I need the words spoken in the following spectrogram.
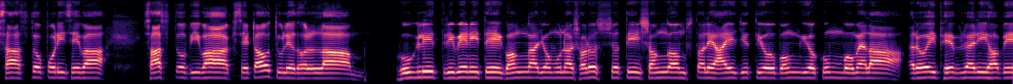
স্বাস্থ্য পরিষেবা, স্বাস্থ্য বিভাগ, সেটাও তুলে ধরলাম। হুগলি ত্রিবেণীতে গঙ্গা যমুনা সরস্বতী সঙ্গমস্থলে আয়োজিত বঙ্গীয় কুম্ভ মেলা। তেরোই ফেব্রুয়ারি হবে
